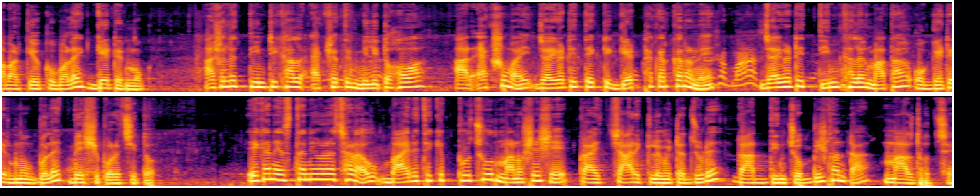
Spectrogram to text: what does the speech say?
আবার কেউ কেউ বলে গেটের মুখ। আসলে তিনটি খাল একসাথে মিলিত হওয়া আর একসময় জায়গাটিতে একটি গেট থাকার কারণে জায়গাটি তিন খালের মাথা ও গেটের মুখ বলে বেশি পরিচিত। এখানে স্থানীয়রা ছাড়াও বাইরে থেকে প্রচুর মানুষ এসে প্রায় চার কিলোমিটার জুড়ে রাত দিন চব্বিশ ঘণ্টা মাছ ধরছে।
